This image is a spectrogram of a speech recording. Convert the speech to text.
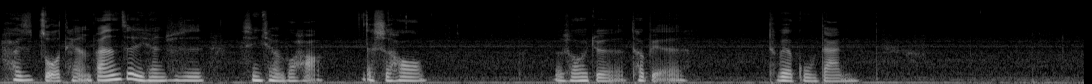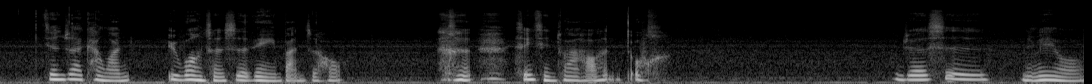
还是昨天，反正这几天就是心情不好的时候，有时候会觉得特别特别孤单。今天就在看完《欲望城市》的电影版之后，心情突然好很多。我觉得是里面有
